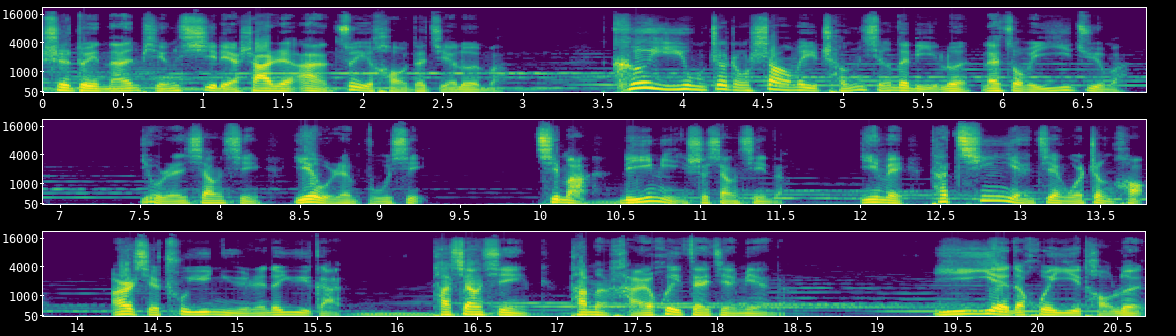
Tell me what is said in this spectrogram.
是对南平系列杀人案最好的结论吗？可以用这种尚未成型的理论来作为依据吗？有人相信，也有人不信。起码李敏是相信的，因为他亲眼见过郑浩，而且出于女人的预感，他相信他们还会再见面的。一夜的会议讨论。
